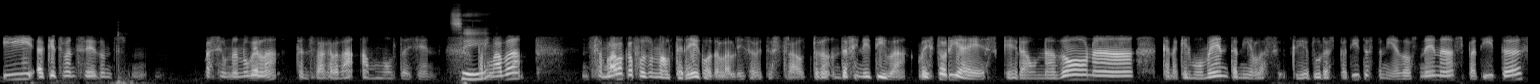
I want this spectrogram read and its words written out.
i aquests van ser, doncs, va ser una novel·la que ens va agradar a molta gent. Sí. Parlava, semblava que fos un alter ego de l'Elizabeth Strout, però en definitiva, la història és que era una dona que en aquell moment tenia les criatures petites, tenia dos nenes petites,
